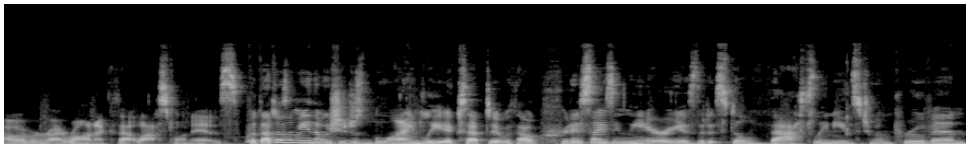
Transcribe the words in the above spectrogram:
however ironic that last one is. But that doesn't mean that we should just blindly accept it without criticizing the areas that it still vastly needs to improve in.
